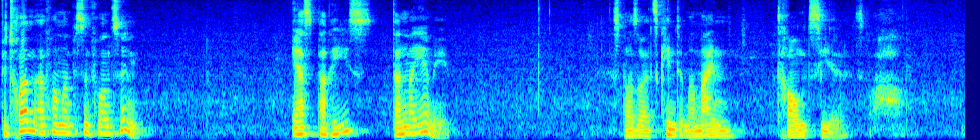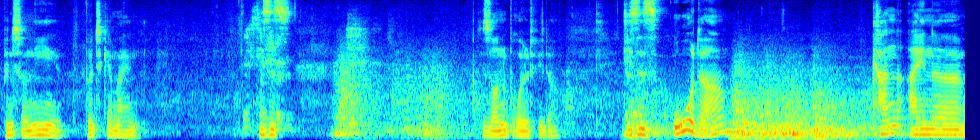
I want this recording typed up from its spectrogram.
wir träumen einfach mal ein bisschen vor uns hin. Erst Paris, dann Miami. Das war so als Kind immer mein Traumziel. Oh, bin ich noch nie, würde ich gerne mal hin. Dieses, die Sonne brüllt wieder. Dieses oder kann eine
